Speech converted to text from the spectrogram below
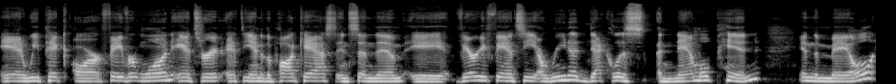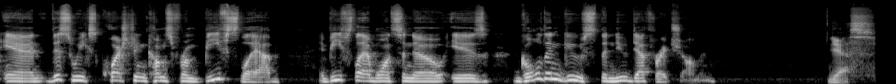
and we pick our favorite one, answer it at the end of the podcast, and send them a very fancy Arena Deckless enamel pin in the mail. And this week's question comes from Beef Slab. And Beef Slab wants to know Is Golden Goose the new Deathrite Shaman? Yes.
